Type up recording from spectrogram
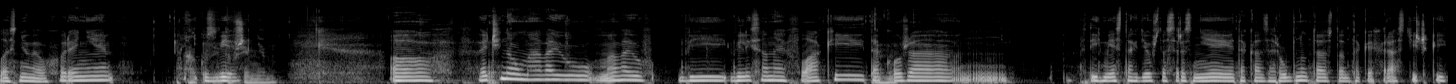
plesňové ochorenie. Ako si Vie... to všimnem? Uh, väčšinou mávajú, mávajú vy, vylisané flaky, tá uh-huh. koža v tých miestach, kde už tá srdc nie je taká zhrubnutá, sú tam také chrastičky.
